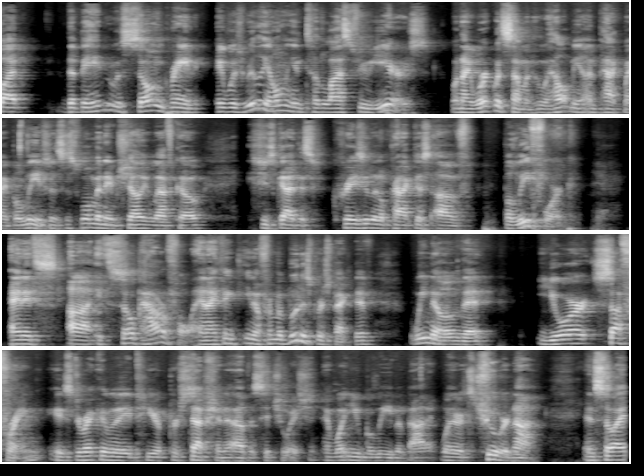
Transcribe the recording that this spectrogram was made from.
but the behavior was so ingrained. It was really only until the last few years when I work with someone who helped me unpack my beliefs. It's this woman named Shelly Lefkoe. She's got this crazy little practice of belief work. Yeah. And it's uh, it's so powerful. And I think, you know, from a Buddhist perspective, we know that your suffering is directly related to your perception of a situation and what you believe about it, whether it's true or not. And so I,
